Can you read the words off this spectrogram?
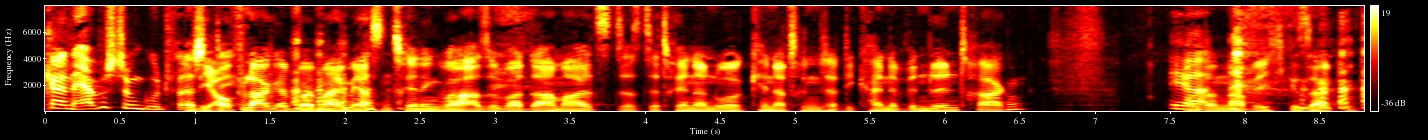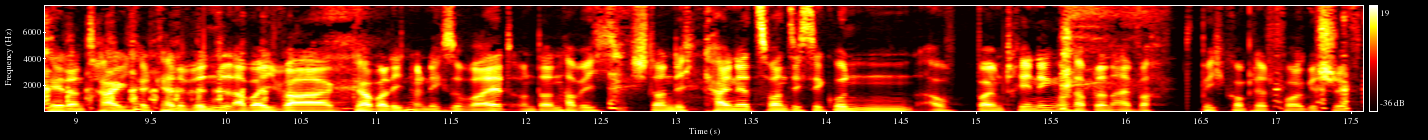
kann er bestimmt gut Ja, verstehen. die Auflage bei meinem ersten Training war, also war damals, dass der Trainer nur Kinder trainiert hat, die keine Windeln tragen. Ja. Und dann habe ich gesagt, okay, dann trage ich halt keine Windel, aber ich war körperlich noch nicht so weit. Und dann habe ich, stand ich keine 20 Sekunden auf beim Training und habe dann einfach mich komplett vollgeschifft.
